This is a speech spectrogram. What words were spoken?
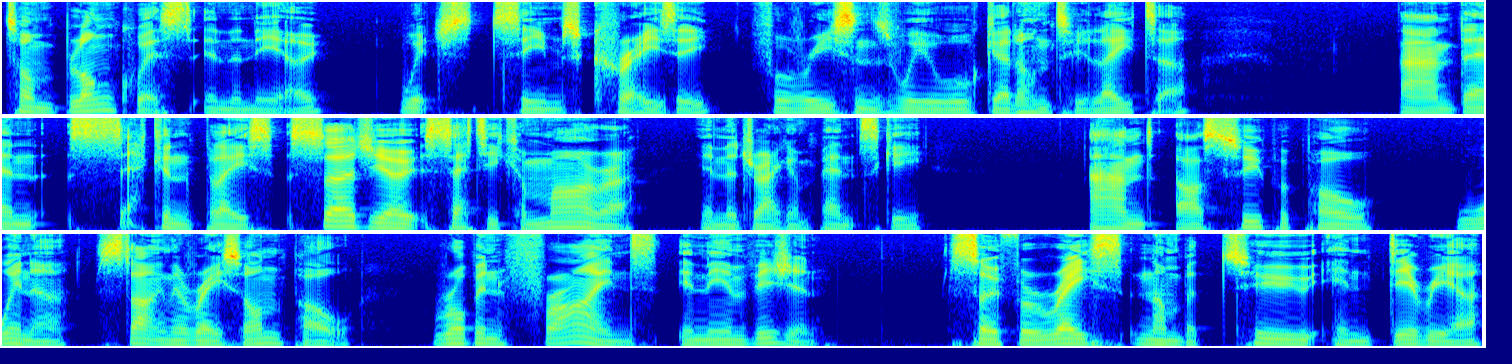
Tom Blomqvist in the Neo, which seems crazy for reasons we will get onto later. And then second place, Sergio Sette Camara in the Dragon Penske. And our Super Pole winner, starting the race on pole, Robin Frijns in the Envision. So for race number two in Diriyah,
